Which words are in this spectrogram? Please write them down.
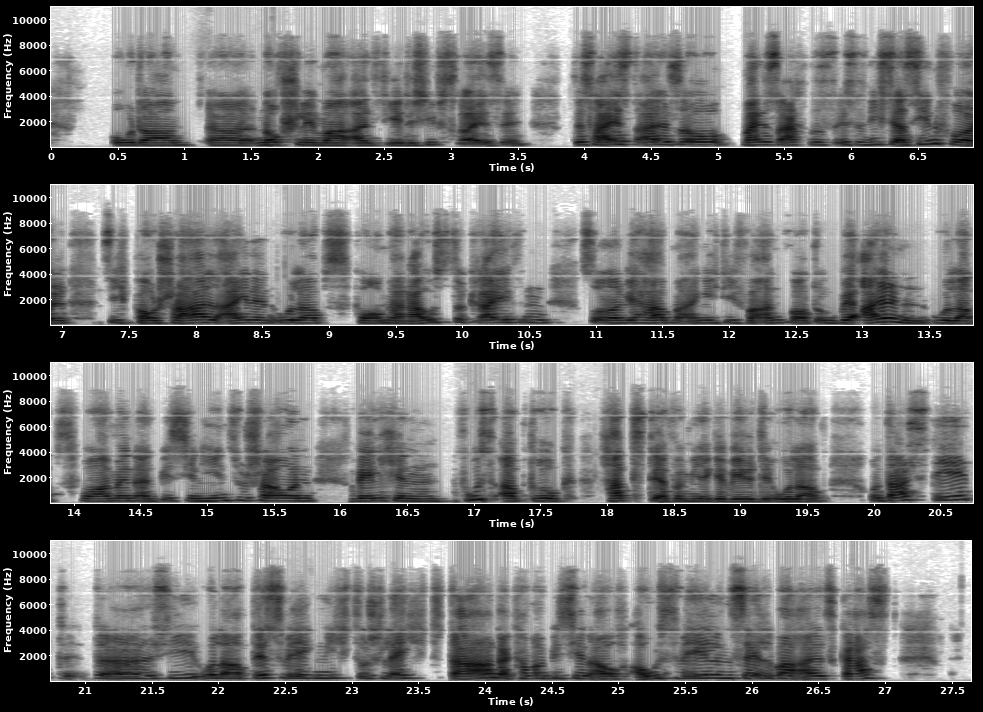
oder äh, noch schlimmer als jede Schiffsreise. Das heißt also, meines Erachtens ist es nicht sehr sinnvoll, sich pauschal einen Urlaubsform herauszugreifen, sondern wir haben eigentlich die Verantwortung, bei allen Urlaubsformen ein bisschen hinzuschauen, welchen Fußabdruck hat der von mir gewählte Urlaub. Und da steht der Skiurlaub deswegen nicht so schlecht da. Da kann man ein bisschen auch auswählen selber als Gast.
